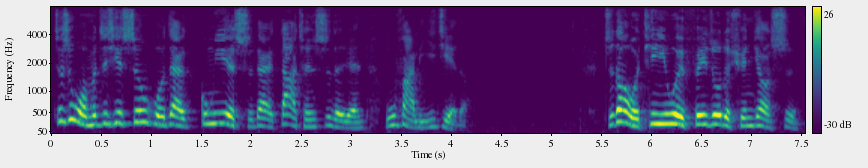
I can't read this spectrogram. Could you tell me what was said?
这是我们这些生活在工业时代大城市的人无法理解的。直到我听一位非洲的宣教士。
